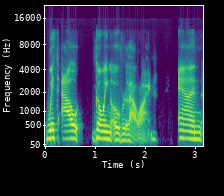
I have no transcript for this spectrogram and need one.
without going over that line. And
